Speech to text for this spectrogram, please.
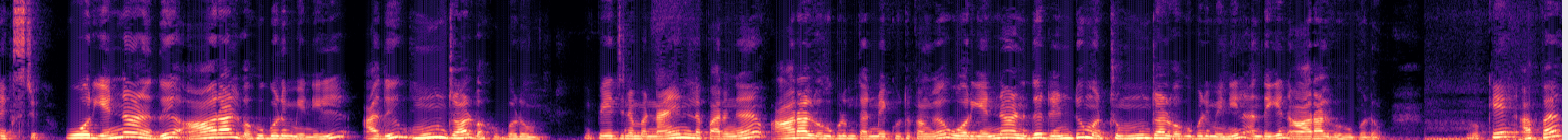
நெக்ஸ்ட் ஓர் எண்ணானது ஆறால் வகுபடும் எனில் அது மூன்றால் வகுபடும். பேஜ் நம்பர் நைனில் பாருங்கள் ஆறால் வகுபடும் தன்மை கொடுத்துருக்காங்க. ஓர் எண்ணானது ரெண்டு மற்றும் மூன்றால் வகுபடும் எனில் அந்த எண் ஆறால் வகுபடும். ஓகே அப்போ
